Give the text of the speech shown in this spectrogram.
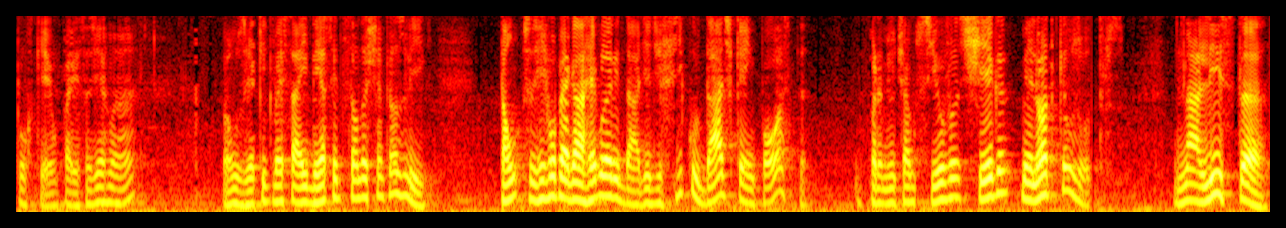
Porque o Paris Saint-Germain, vamos ver o que vai sair dessa edição da Champions League. Então, se a gente for pegar a regularidade e a dificuldade que é imposta, para mim o Thiago Silva chega melhor do que os outros. Na lista,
